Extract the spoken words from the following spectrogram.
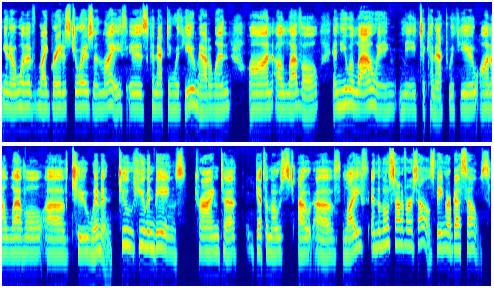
You know, one of my greatest joys in life is connecting with you, Madeline, on a level and you allowing me to connect with you on a level of two women, two human beings trying to get the most out of life and the most out of ourselves, being our best selves.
